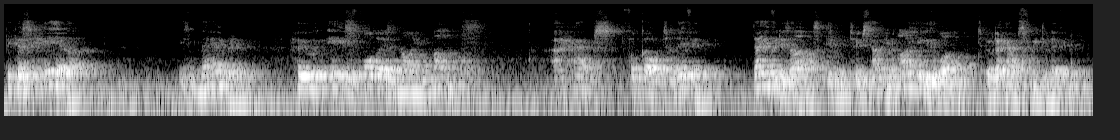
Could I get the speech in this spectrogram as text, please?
Because here is Mary, who is for those nine months a house for God to live in. David is asked in 2 Samuel, Are you the one to build a house for me to live in?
